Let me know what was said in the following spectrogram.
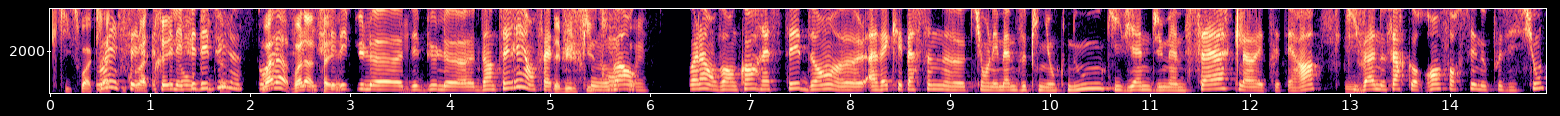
qui soit cla ouais, C'est l'effet des bulles. Voilà, voilà. C'est des bulles, euh, des bulles euh, d'intérêt en fait. Des bulles filtrantes. Voilà, on va encore rester dans euh, avec les personnes qui ont les mêmes opinions que nous, qui viennent du même cercle, etc. Qui mm. va ne faire que renforcer nos positions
